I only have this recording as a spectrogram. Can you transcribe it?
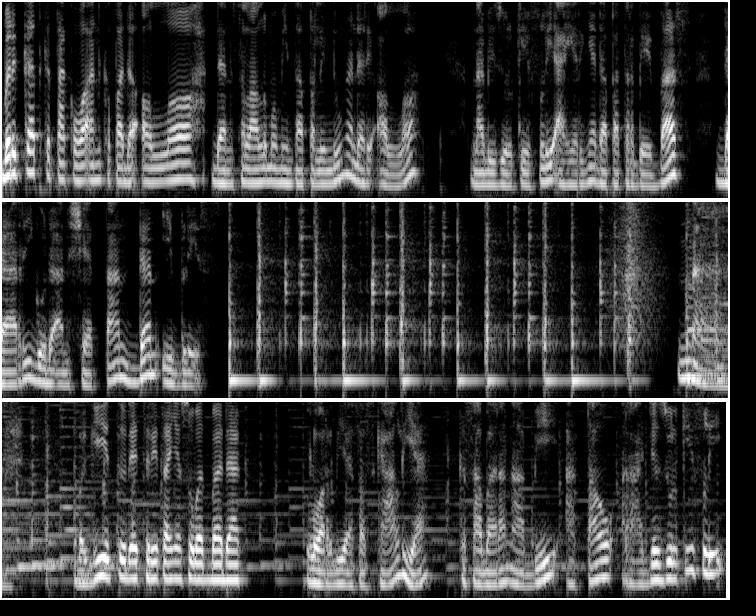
Berkat ketakwaan kepada Allah dan selalu meminta perlindungan dari Allah, Nabi Zulkifli akhirnya dapat terbebas dari godaan setan dan iblis. Nah, begitu deh ceritanya Sobat Badak. Luar biasa sekali ya kesabaran Nabi atau Raja Zulkifli.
